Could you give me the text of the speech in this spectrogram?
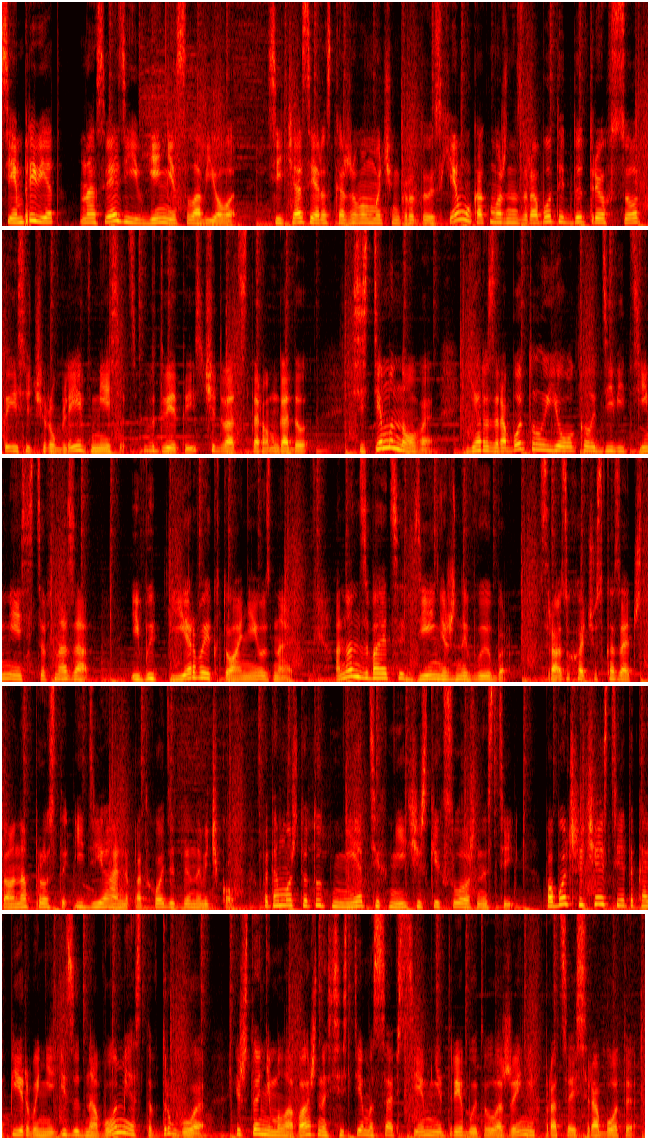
Всем привет! На связи Евгения Соловьева. Сейчас я расскажу вам очень крутую схему, как можно заработать до 300 тысяч рублей в месяц в 2022 году. Система новая. Я разработал ее около 9 месяцев назад – и вы первые, кто о ней узнает. Она называется «Денежный выбор». Сразу хочу сказать, что она просто идеально подходит для новичков, потому что тут нет технических сложностей. По большей части это копирование из одного места в другое, и что немаловажно, система совсем не требует вложений в процессе работы.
